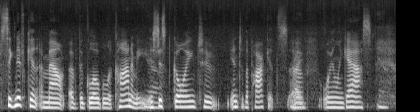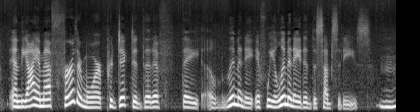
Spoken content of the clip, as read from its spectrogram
significant amount of the global economy is just going to into the pockets Right. of oil and gas. Yeah. And the IMF furthermore predicted that if they eliminate if we eliminated the subsidies Mm-hmm.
